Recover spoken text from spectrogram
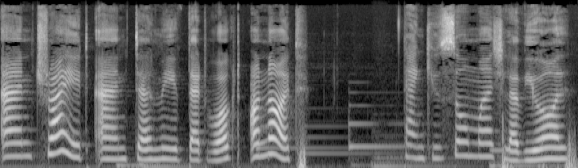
and try it and tell me if that worked or not. Thank you so much. Love you all.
